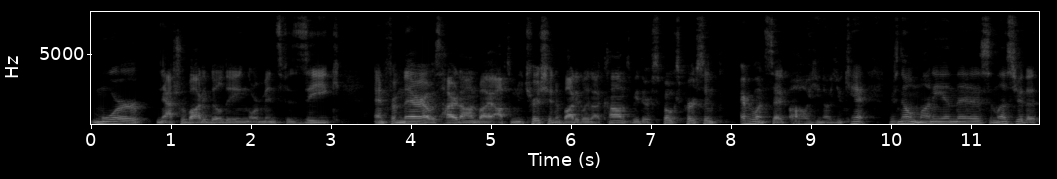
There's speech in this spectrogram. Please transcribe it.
more natural bodybuilding or men's physique and from there, I was hired on by Optimum Nutrition and Bodybuilding.com to be their spokesperson. Everyone said, "Oh, you know, you can't. There's no money in this unless you're the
